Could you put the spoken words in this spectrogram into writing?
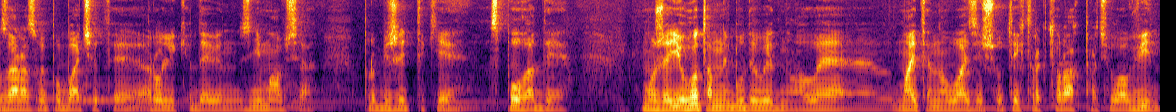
зараз ви побачите ролики, де він знімався. Пробіжить такі спогади. Може, його там не буде видно, але е, майте на увазі, що в тих тракторах працював він.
